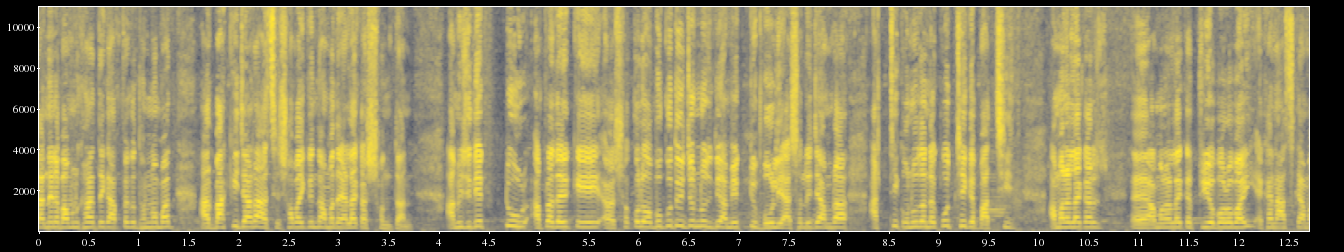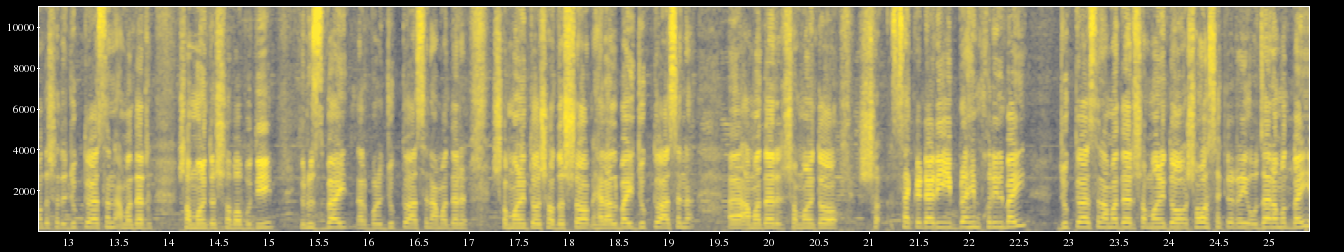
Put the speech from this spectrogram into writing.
চান্দিনা বামুনখাড়া থেকে আপনাকে ধন্যবাদ। আর বাকি যারা আছে, সবাই কিন্তু আমাদের এলাকার সন্তান। আমি যদি একটু আপনাদেরকে সকলে অবগতির জন্য যদি আমি একটু বলি, আসলে যে আমরা আর্থিক অনুদানটা কোথেকে পাচ্ছি, আমার এলাকার আমার এলাকার প্রিয় বড় ভাই, এখানে আজকে আমাদের সাথে যুক্ত আছেন আমাদের সম্মানিত সভাপতি ইউনুস ভাই, তারপরে যুক্ত আছেন আমাদের সম্মানিত সদস্য হেলাল ভাই, যুক্ত আছেন আমাদের সম্মানিত সেক্রেটারি ইব্রাহিম খলিল ভাই। যুক্ত আছেন আমাদের সম্মানিত সহ সেক্রেটারি ওজার আহমদ ভাই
